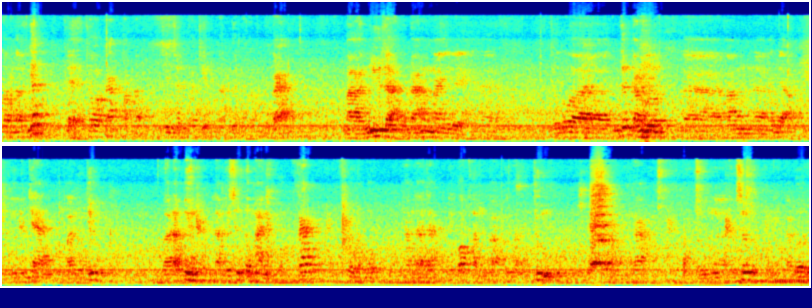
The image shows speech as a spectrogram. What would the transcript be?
thuận lợi nhất để cho các hoạt động trên sân phát triển đặc biệt là bóng đá. Mà như giải bóng đá năm nay thì ờ, chỗ ờ, cũng rất cảm ơn là ban lãnh đạo đi trang và tổ chức và đặc biệt là cái sự đồng hành của các câu lạc bộ tham gia giải để góp phần vào cái hoạt động chung của chúng ta à, thực sự cảm ơn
